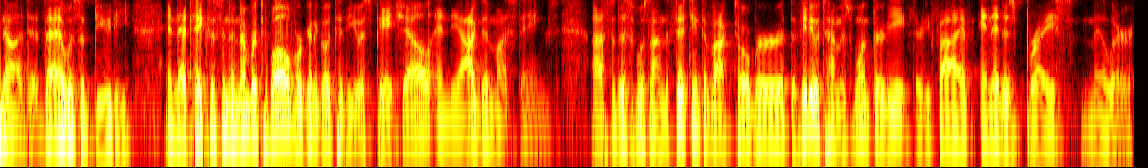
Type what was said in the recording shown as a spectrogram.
No, that, that was a beauty. And that takes us into number 12. We're going to go to the USPHL and the Ogden Mustangs. Uh, so this was on the 15th of October. The video time is 138.35, and it is Bryce Miller.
